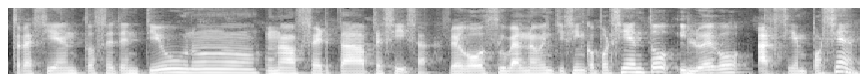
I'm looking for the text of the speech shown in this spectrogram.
371, una oferta precisa. Luego sube al 95% y luego al 100%.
